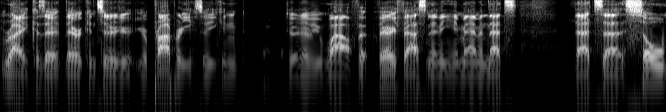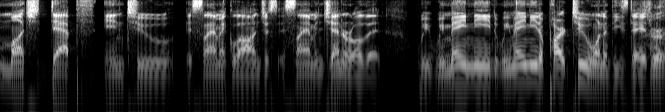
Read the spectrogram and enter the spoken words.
Right, because they're they're considered your, your property, so you can do whatever you. Wow, v- very fascinating, Imam, and that's that's uh, so much depth into Islamic law and just Islam in general that we, we may need we may need a part two one of these days. We're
